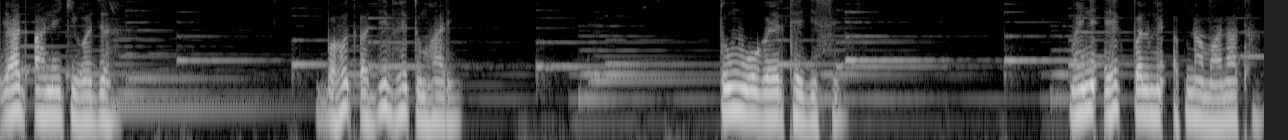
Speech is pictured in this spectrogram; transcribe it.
याद आने की वजह। बहुत अजीब है तुम्हारी। तुम वो गैर थे जिसे मैंने एक पल में अपना माना था।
